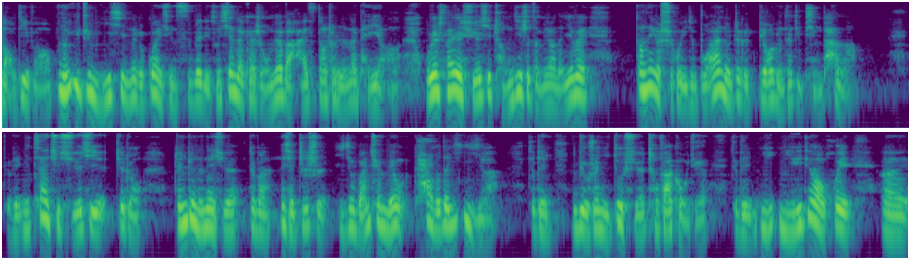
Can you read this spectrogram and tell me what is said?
老地方啊，不能一直迷信那个惯性思维里。从现在开始，我们要把孩子当成人来培养啊。无论是他的学习成绩是怎么样的，因为到那个时候已经不按照这个标准再去评判了，对不对？你再去学习这种真正的那些，对吧？那些知识已经完全没有太多的意义了，对不对？你比如说，你就学乘法口诀，对不对？你你一定要会呃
